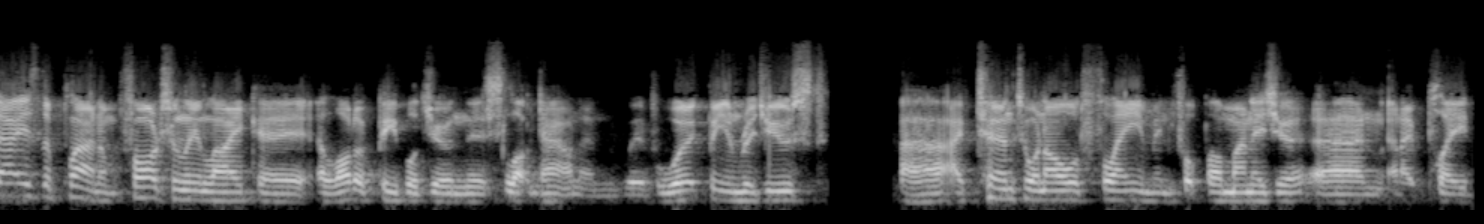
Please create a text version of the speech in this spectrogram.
that is the plan. Unfortunately, like a, a lot of people during this lockdown and with work being reduced, uh, I've turned to an old flame in Football Manager and, and I played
